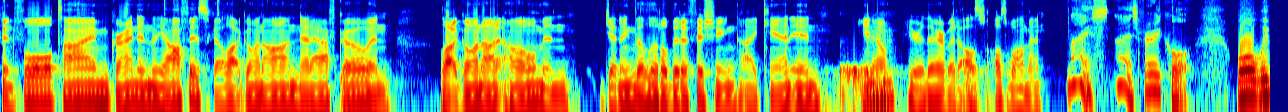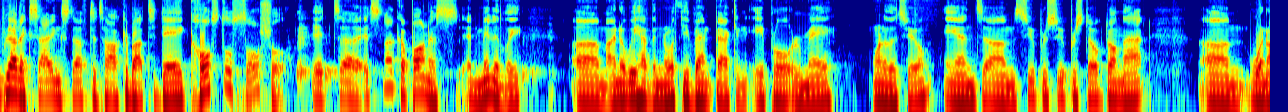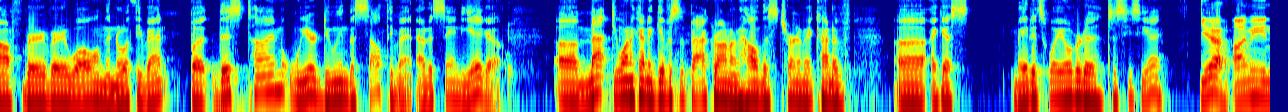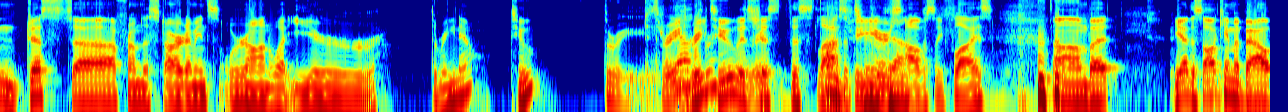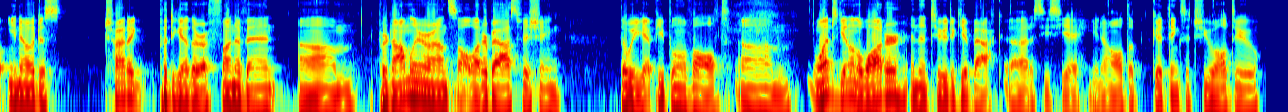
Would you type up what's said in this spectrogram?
been full time grinding in the office. Got a lot going on at AFTCO and a lot going on at home and getting the little bit of fishing I can in, you know, Mm-hmm. here or there. But all's, all's well, man. Nice, nice, very cool. Well, we've got exciting stuff to talk about today. Coastal Social. It uh, it snuck up on us, admittedly. Um, I know we had the North event back in April or May, one of the two, and um, super super stoked on that. Um, went off very very well on the North event, but this time we are doing the South event out of San Diego. Um, Matt, do you want to kind of give us a background on how this tournament kind of, uh, I guess, made its way over to, to CCA? Yeah, I mean, just uh, from the start, I mean, we're on what year three now? Two? Three, Three? Yeah, three, two. It's just this last few two, years yeah. obviously flies. um, but yeah, this all came about, you know, just try to put together a fun event, um, predominantly around saltwater bass fishing that we get people involved. Um, one, to get on the water, and then two, to give back uh, to CCA. You know, all the good things that you all do.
